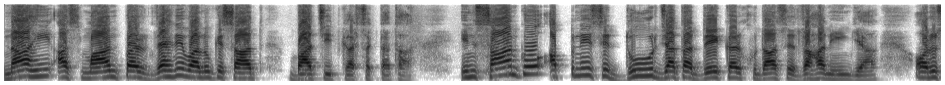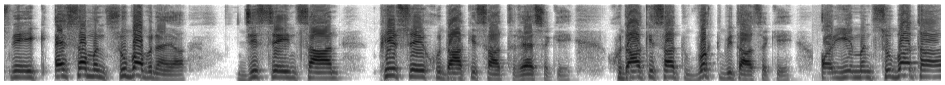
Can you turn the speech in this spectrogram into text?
ना ही आसमान पर रहने वालों के साथ बातचीत कर सकता था। इंसान को अपने से दूर जाता देखकर खुदा से रहा नहीं गया और उसने एक ऐसा मंसूबा बनाया जिससे इंसान फिर से खुदा के साथ रह सके, खुदा के साथ वक्त बिता सके। और ये मंसूबा था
